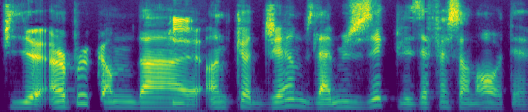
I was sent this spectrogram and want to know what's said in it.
Puis euh, un peu comme dans euh, Uncut Gems, la musique puis les effets sonores étaient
